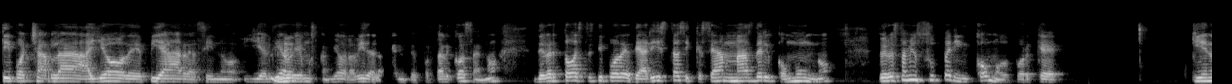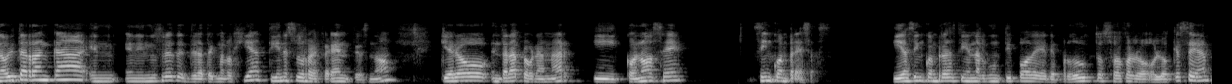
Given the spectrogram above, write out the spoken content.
tipo charla a yo de PR, así, ¿no? Y el día de hoy hemos cambiado la vida de la gente por tal cosa, ¿no? De ver todo este tipo de, de aristas y que sea más del común, ¿no? pero es también súper incómodo porque quien ahorita arranca en, en industria de, la tecnología tiene sus referentes, ¿no? Quiero entrar a programar y conoce cinco empresas. Y esas cinco empresas tienen algún tipo de, de producto, software o, lo que sea.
